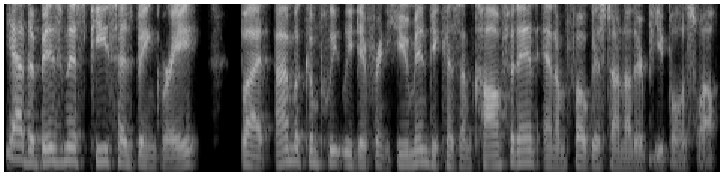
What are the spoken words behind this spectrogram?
yeah, the business piece has been great, but I'm a completely different human because I'm confident and I'm focused on other people as well.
